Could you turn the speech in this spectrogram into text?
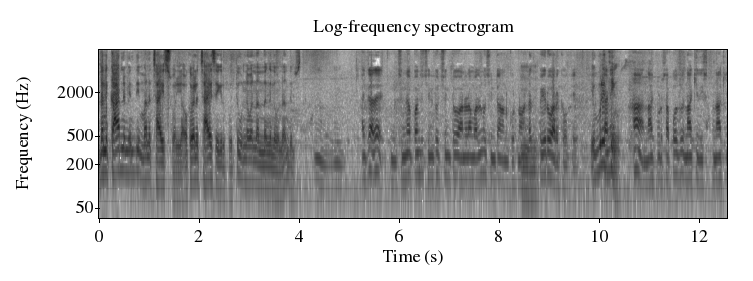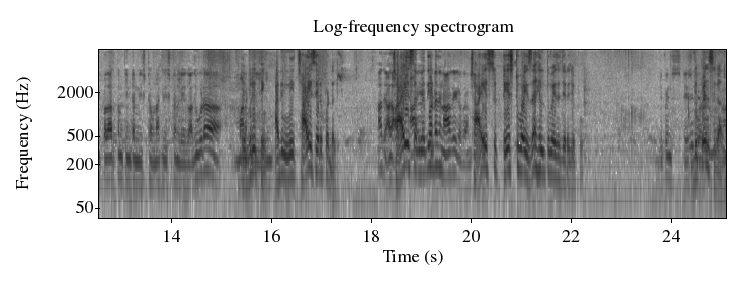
దానికి కారణం ఏంది? మన ఛాయిస్ వల్ల. ఒకవేళ ఛాయిస్ ఎగిరిపోతే ఉన్నవన్నీ అందంగానే ఉన్నాను తెలుస్తుంది. ఉమ్, ఉమ్. అయితే అదే చిన్నప్పటి నుంచి చింటూ చింటూ అనడం వల్ల నువ్వు చింటాను అనుకుంటున్నావు. అంటే అది పేరు వరకు ఓకే. ఎవ్రీథింగ్ నాకు ఇప్పుడు సపోజ్ నాకు ఇది ఇష్టం నాకు ఈ పదార్థం తింటాను ఇష్టం నాకు ఇది ఇష్టం లేదు. అది కూడా ఎవ్రీథింగ్ అది నీ ఛాయిస్ ఏర్పడ్డది. అన్నది- ఏర్పడ్డది నాదే కదా. ఛాయిస్ టేస్ట్ వైజా హెల్త్ వైజా జర చెప్పు. డిపెండ్స్ డిపెండ్స్ కాదు.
